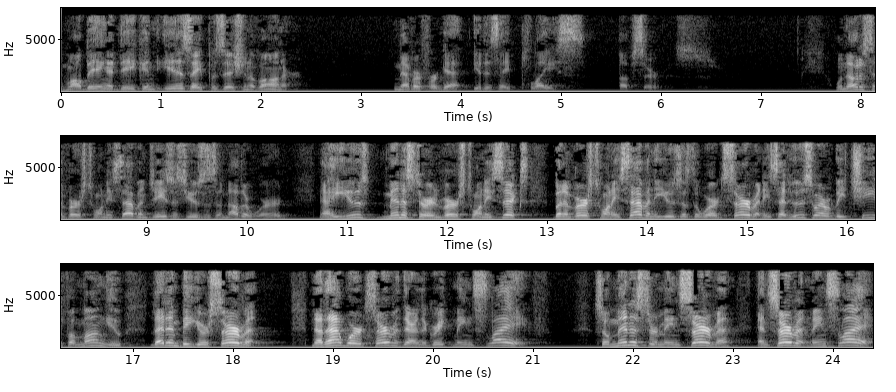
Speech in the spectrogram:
And while being a deacon is a position of honor, never forget it is a place of service. Well, notice in verse 27, Jesus uses another word. Now, he used minister in verse 26, but in verse 27, he uses the word servant. He said, Whosoever be chief among you, let him be your servant. Now, that word servant there in the Greek means slave. So, minister means servant, and servant means slave.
